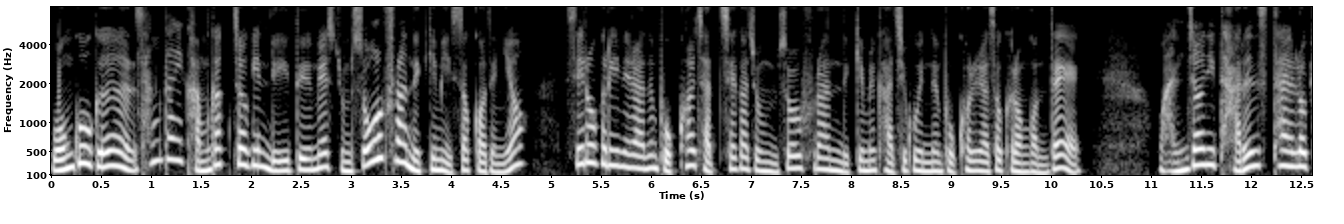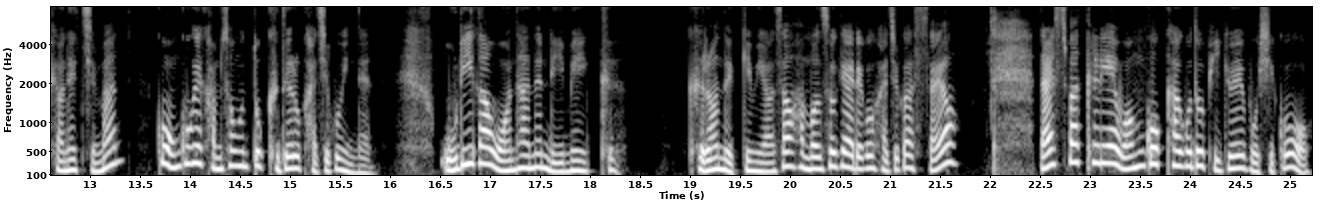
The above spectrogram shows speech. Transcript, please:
원곡은 상당히 감각적인 리듬에 좀 soulful한 느낌이 있었거든요. CeeLo Green이라는 보컬 자체가 좀 soulful한 느낌을 가지고 있는 보컬이라서 그런 건데 완전히 다른 스타일로 변했지만 그 원곡의 감성은 또 그대로 가지고 있는 우리가 원하는 리메이크 그런 느낌이어서 한번 소개하려고 가지고 왔어요. Gnarls Barkley의 원곡하고도 비교해 보시고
